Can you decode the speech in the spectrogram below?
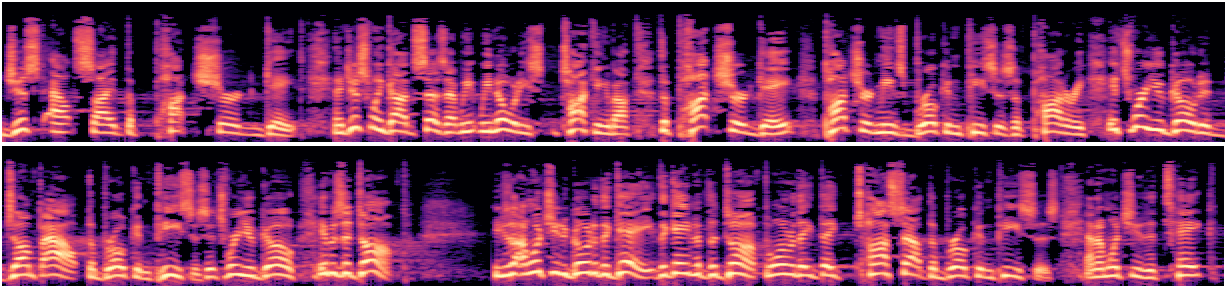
just outside the potsherd gate. And just when God says that, we, we know what he's talking about. The potsherd gate, potsherd means broken pieces of pottery. It's where you go to dump out the broken pieces. It's where you go. It was a dump. He says, I want you to go to the gate, the gate of the dump, the one where they, they toss out the broken pieces. And I want you to take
